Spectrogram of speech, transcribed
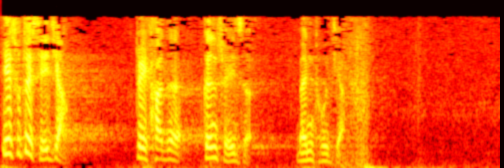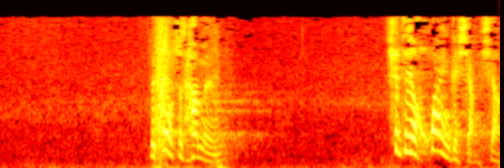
耶稣对谁讲？对他的跟随者、门徒讲。就告诉他们，现在要换一个想象，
